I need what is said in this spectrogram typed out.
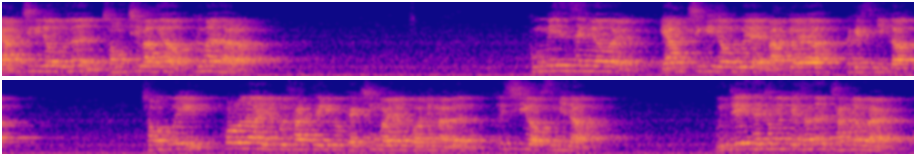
양치기 정부는 정치 방역 그만하라. 국민 생명을 양치기 정부에 맡겨야 하겠습니까? 정부의 코로나19 사태 이후 백신 관련 거짓말은 끝이 없습니다. 문재인 대통령께서는 작년 말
